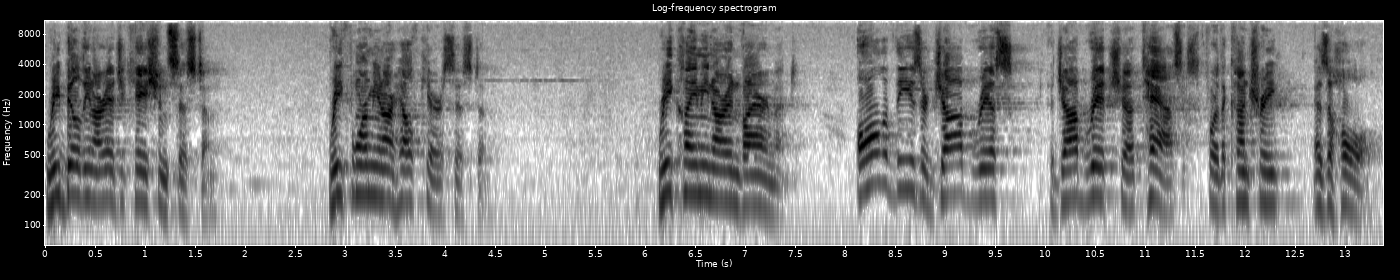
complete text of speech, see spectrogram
rebuilding our education system, reforming our healthcare system, reclaiming our environment. All of these are job, risk, job rich uh, tasks for the country as a whole.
